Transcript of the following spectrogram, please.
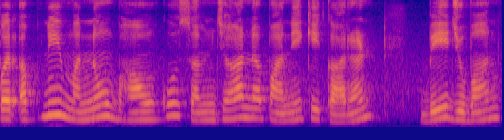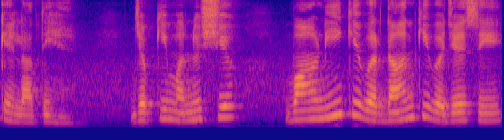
पर अपने मनोभावों को समझा न पाने के कारण बेजुबान कहलाते हैं, जबकि मनुष्य वाणी के वरदान की वजह से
